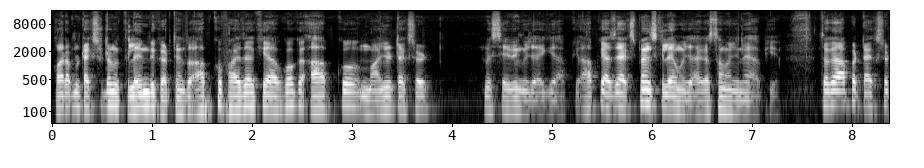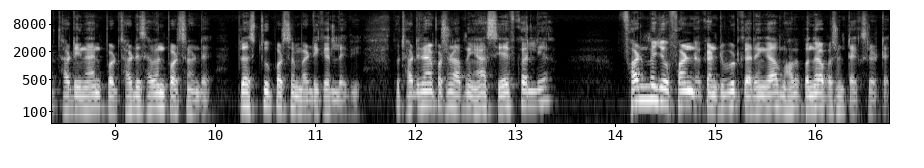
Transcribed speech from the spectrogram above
اور اپنے ٹیکس ریٹر میں کلیم بھی کرتے ہیں تو آپ کو فائدہ کیا آپ کو کہ آپ کو مارجن ٹیکس ریٹ میں سیونگ ہو جائے گی آپ کی۔ آپ کے ایز اے ایکسپینس کلیم ہو جائے گا، سمجھ لیں آپ یہ۔ تو اگر آپ کا ٹیکس ریٹ تھرٹی نائن پر تھرٹی سیون پرسینٹ ہے plus two percent medical levy تو تھرٹی نائن پرسینٹ آپ نے یہاں سیو کر لیا۔ فنڈ میں جو فنڈ کنٹریبیوٹ کریں گے آپ، وہاں پہ پندرہ پرسینٹ ٹیکس ریٹ ہے۔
